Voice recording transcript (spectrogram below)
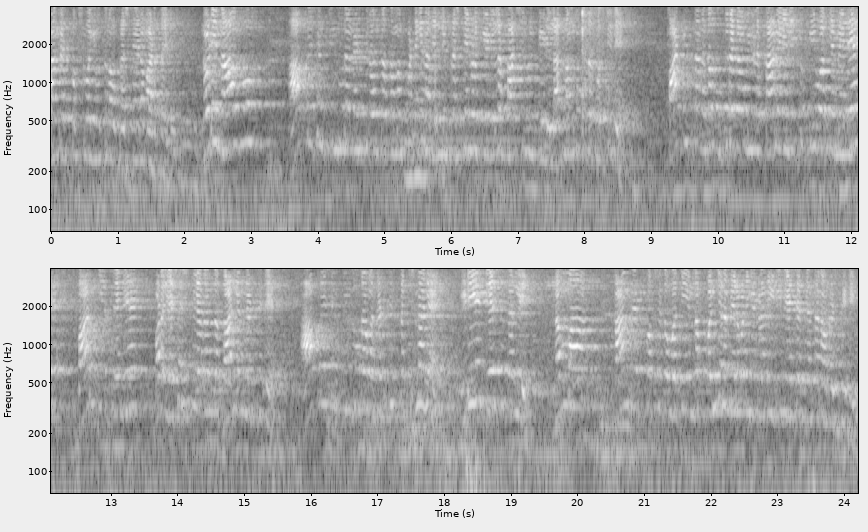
ಕಾಂಗ್ರೆಸ್ ಪಕ್ಷವಾಗಿ ಇವತ್ತು ನಾವು ಪ್ರಶ್ನೆಯನ್ನು ಮಾಡ್ತಾ ಇದ್ದೀವಿ. ನೋಡಿ, ನಾವು ಆಪರೇಷನ್ ಸಿಂಧೂರ ನಡೆಸಿರುವಂತಹ ಸಂಬಂಧಪಟ್ಟಿಗೆ ನಾವೆಲ್ಲಿ ಪ್ರಶ್ನೆಗಳು ಕೇಳಿಲ್ಲ, ಸಾಕ್ಷಿಗಳು ಕೇಳಿಲ್ಲ. ಅದು ನಮಗೂ ಕೂಡ ಗೊತ್ತಿದೆ. ಪಾಕಿಸ್ತಾನದ ಉಗ್ರಗಾಮಿಗಳ ತಾಣ ಏನಿತ್ತು ಪಿಒಕೆ ಮೇಲೆ ಭಾರತೀಯ ಸೇನೆ ಬಹಳ ಯಶಸ್ವಿಯಾದಂತಹ ದಾಳಿಯನ್ನು ನಡೆಸಿದೆ. ಆಪರೇಷನ್ ಸಿಂಧೂರವ ನಡೆಸಿದ ತಕ್ಷಣನೇ ಇಡೀ ದೇಶದಲ್ಲಿ ನಮ್ಮ ಕಾಂಗ್ರೆಸ್ ಪಕ್ಷದ ವತಿಯಿಂದ ಪಂಜಿನ ಮೆರವಣಿಗೆಗಳನ್ನು ಇಡೀ ದೇಶಾದ್ಯಂತ ನಾವು ನಡೆಸಿದ್ದೀವಿ.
